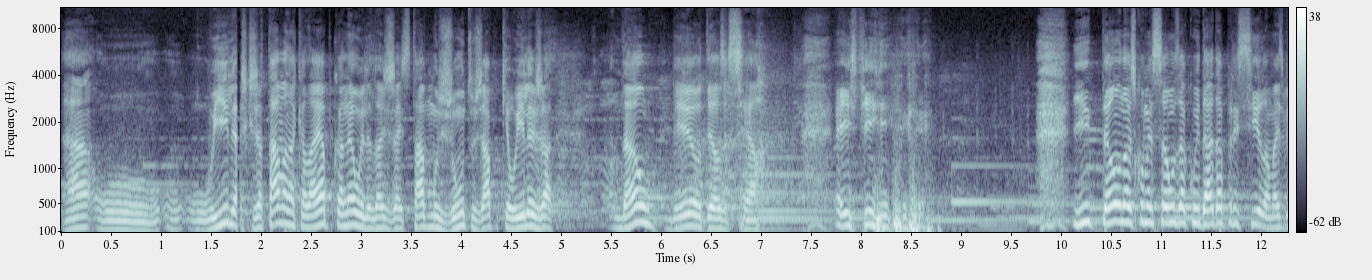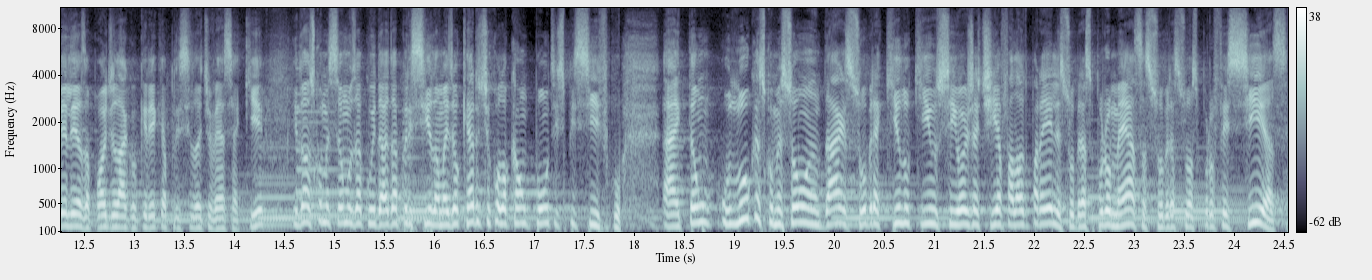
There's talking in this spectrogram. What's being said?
né? o, o, o William, acho que já estava naquela época, né, William? Nós já estávamos juntos já, porque o William já. Não? Meu Deus do céu. Enfim. Então nós começamos a cuidar da Priscila, mas beleza, pode ir lá que eu queria que a Priscila estivesse aqui. E nós começamos a cuidar da Priscila, mas eu quero te colocar um ponto específico. Ah, então o Lucas começou a andar sobre aquilo que o Senhor já tinha falado para ele, sobre as promessas, sobre as suas profecias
